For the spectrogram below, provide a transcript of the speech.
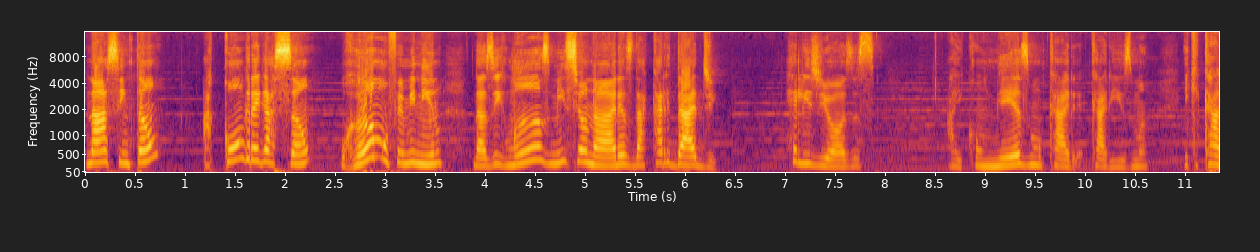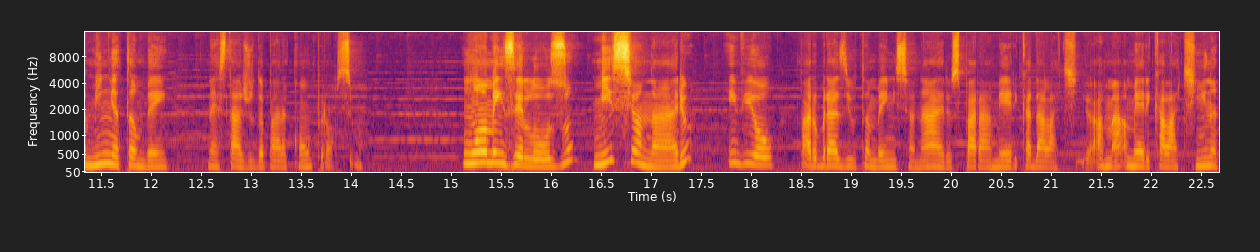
nasce então a congregação, o ramo feminino das Irmãs Missionárias da Caridade, religiosas, aí com o mesmo car carisma e que caminha também nesta ajuda para com o próximo. Um homem zeloso, missionário, enviou para o Brasil também missionários, para a América, da Lati a América Latina.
